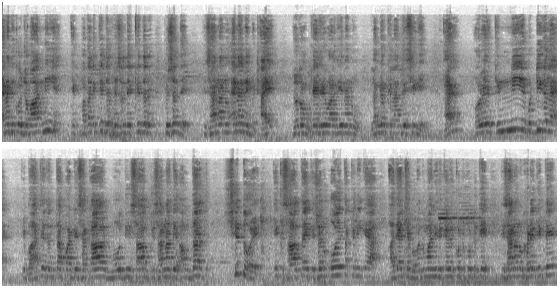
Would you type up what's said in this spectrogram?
ਇਹਨਾਂ ਦੀ ਕੋਈ ਜ਼ੁਬਾਨ ਨਹੀਂ ਹੈ। ਇੱਕ ਪਤਾ ਨਹੀਂ ਕਿੱਧਰ ਫਿਸਲਦੇ ਕਿੱਧਰ ਫਿਸਲਦੇ। ਕਿਸਾਨਾਂ ਨੂੰ ਇਹਨਾਂ ਨੇ ਬਿਠਾਏ, ਜਦੋਂ ਕੇਜਰੀਵਾਲ ਜੀ ਇਹਨਾਂ ਨੂੰ ਲੰਗਰ ਖਿਲਾਉਂਦੇ ਸੀਗੇ, ਹੈ? ਔਰ ਇਹ ਕਿੰਨੀ ਵੱਡੀ ਗੱਲ ਹੈ ਕਿ ਭਾਰਤੀ ਜਨਤਾ ਪਾਰਟੀ ਸਰਕਾਰ ਮੋਦੀ ਸਾਹਿਬ ਕਿਸਾਨਾਂ ਦੇ ਹਮਦਰਦ ਸਿੱਧ ਹੋਏ। ਇੱਕ ਸਾਲ ਤਾਈਂ ਕਿਸੇ ਨੂੰ ਓਏ ਤੱਕ ਨਹੀਂ ਕਿਹਾ। ਅੱਜ ਇੱਥੇ ਭਗਵੰਤ ਮਾਨ ਜੀ ਨੇ ਕਿਵੇਂ ਕੁੱਟ-ਕੁੱਟ ਕੇ ਕਿਸਾਨਾਂ ਨੂੰ ਖੜੇ ਕੀਤੇ?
